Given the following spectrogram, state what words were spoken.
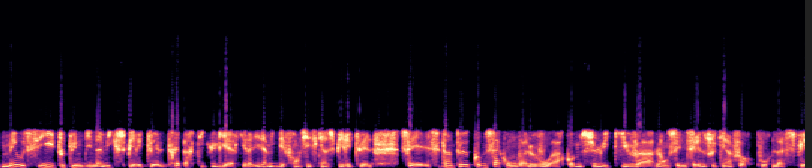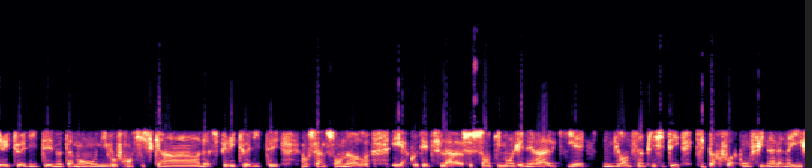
mais aussi toute une dynamique spirituelle très particulière, qui est la dynamique des franciscains spirituels. C'est un peu comme ça qu'on va le voir, comme celui qui va lancer une série de soutiens forts pour la spiritualité, notamment au niveau franciscain, la spiritualité au sein de son ordre, et à côté de cela, ce sentiment général qui est une grande simplicité qui parfois confine à la naïveté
